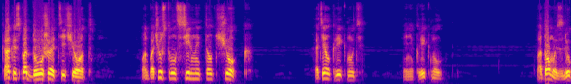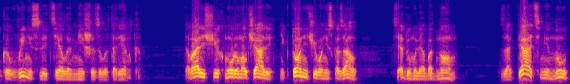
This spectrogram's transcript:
как из-под душа течет. Он почувствовал сильный толчок. Хотел крикнуть и не крикнул. Потом из люка вынесли тело Миши Золотаренко. Товарищи хмуро молчали, никто ничего не сказал. Все думали об одном. За пять минут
